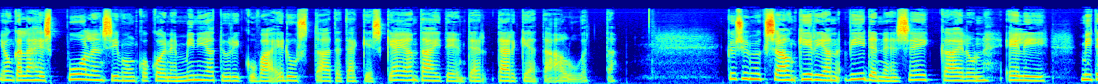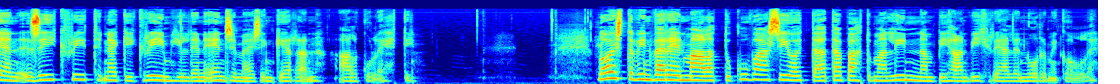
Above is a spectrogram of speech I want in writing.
jonka lähes puolen sivun kokoinen miniatyyrikuva edustaa tätä keskiajan taiteen ter- tärkeää aluetta. Kysymyksessä on kirjan viidennen seikkailun, eli miten Siegfried näki Kriemhilden ensimmäisen kerran alkulehti. Loistavin värein maalattu kuva sijoittaa tapahtuman linnanpihan vihreälle nurmikolle.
